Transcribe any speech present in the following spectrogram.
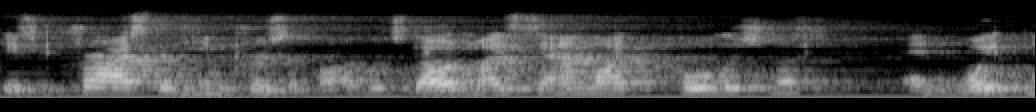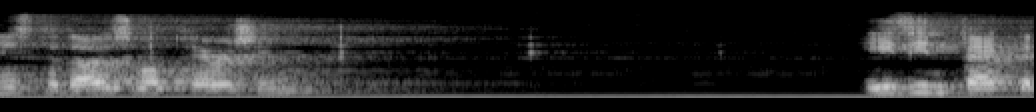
is Christ and Him crucified, which though it may sound like foolishness and weakness to those who are perishing, is in fact the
